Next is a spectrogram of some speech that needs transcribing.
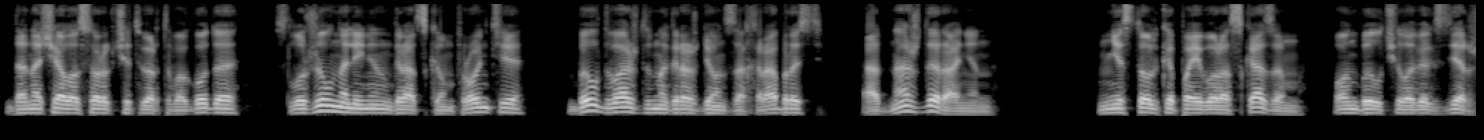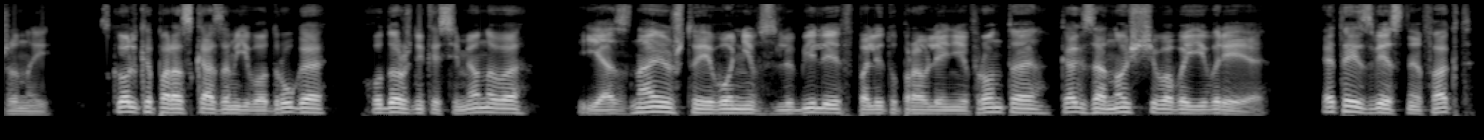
До начала 1944 года служил на Ленинградском фронте был дважды награжден за храбрость, однажды ранен. Не столько по его рассказам, он был человек сдержанный, сколько по рассказам его друга, художника Семенова, я знаю, что его не взлюбили в политуправлении фронта как заносчивого еврея. Это известный факт,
